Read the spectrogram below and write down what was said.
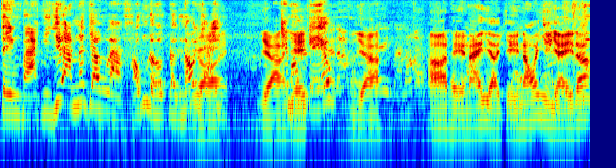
tiền bạc gì với anh hết trơn là không được đừng nói rồi. vậy dạ Em vậy dạ. À, thì nãy giờ chị nói như vậy đó.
